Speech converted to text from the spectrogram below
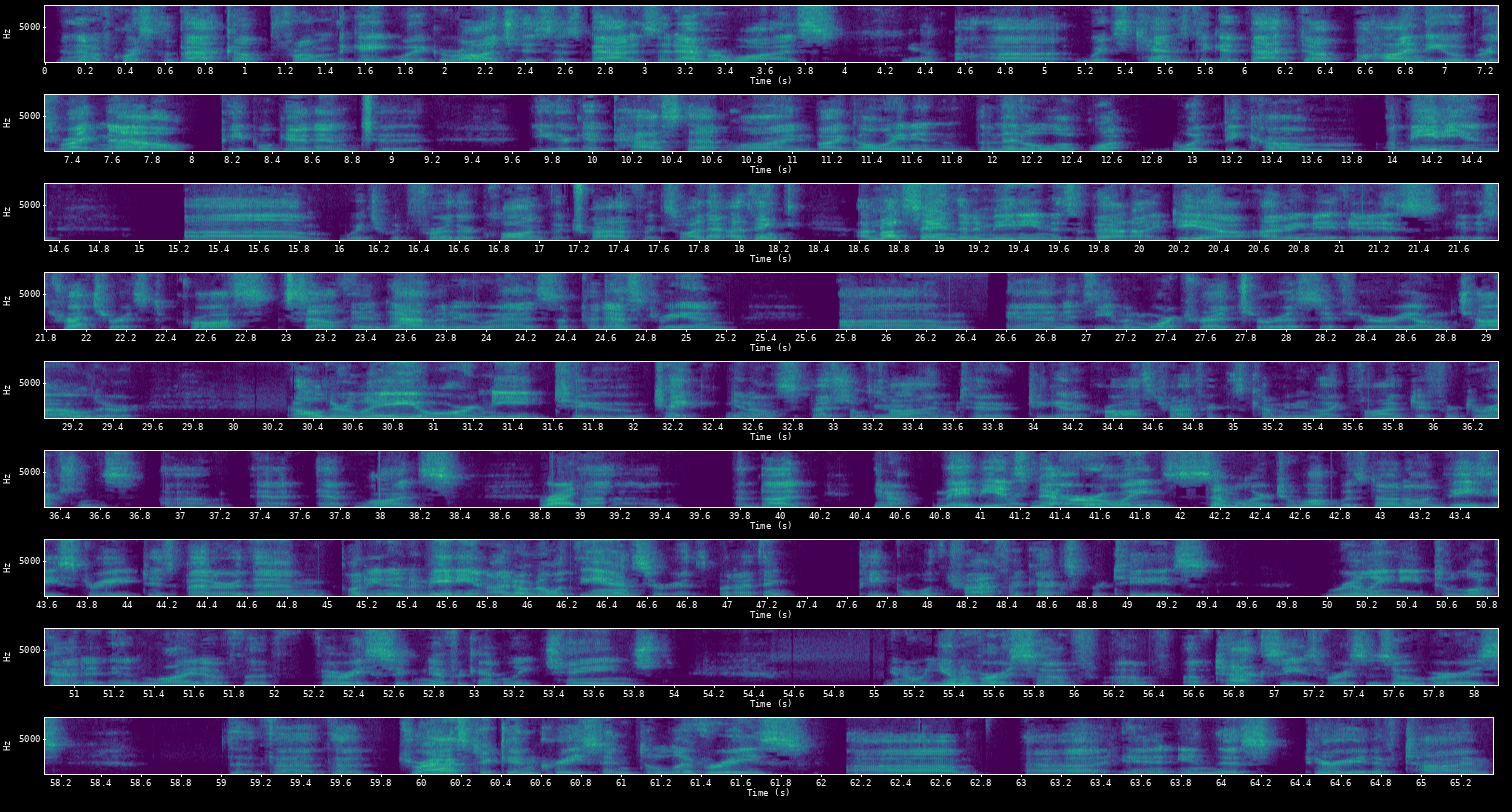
And then, of course, the backup from the Gateway Garage is as bad as it ever was, Yep. uh, which tends to get backed up behind the Ubers. Right now, people get into either get past that line by going in the middle of what would become a median, um, which would further clog the traffic. So I, th- I think I'm not saying that a median is a bad idea. I mean, it, it is it is treacherous to cross South End Avenue as a pedestrian, um, and it's even more treacherous if you're a young child or elderly or need to take you know special Mm. time to to get across. Traffic is coming in like five different directions um, at at once. Right. Um, but you know, maybe it's narrowing, similar to what was done on Vesey Street, is better than putting in a median. I don't know what the answer is, but I think people with traffic expertise really need to look at it in light of the very significantly changed, you know, universe of of, of taxis versus Ubers, the, the the drastic increase in deliveries um, uh, in in this period of time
